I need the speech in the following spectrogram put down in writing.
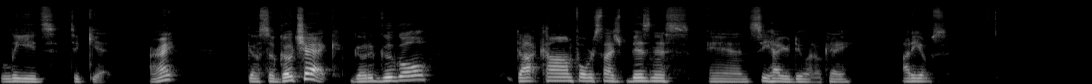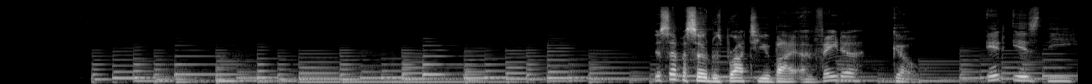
leads to get. All right. Go so go check. Go to google.com forward slash business and see how you're doing. Okay. Adios. This episode was brought to you by Aveda Go. It is the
